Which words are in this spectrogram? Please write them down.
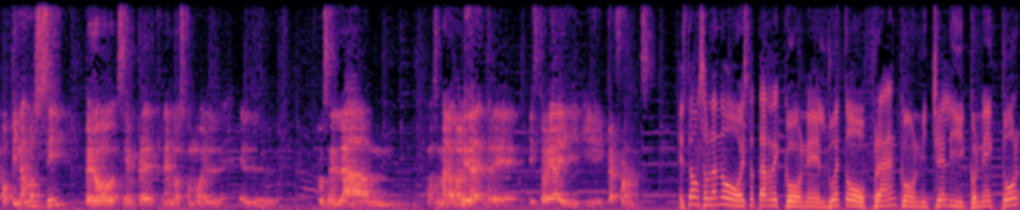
opinamos sí, pero siempre tenemos como el, el pues en la ¿cómo se llama? La dualidad entre historia y, performance. Estamos hablando esta tarde con el dueto Frank, con Michelle y con Héctor.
